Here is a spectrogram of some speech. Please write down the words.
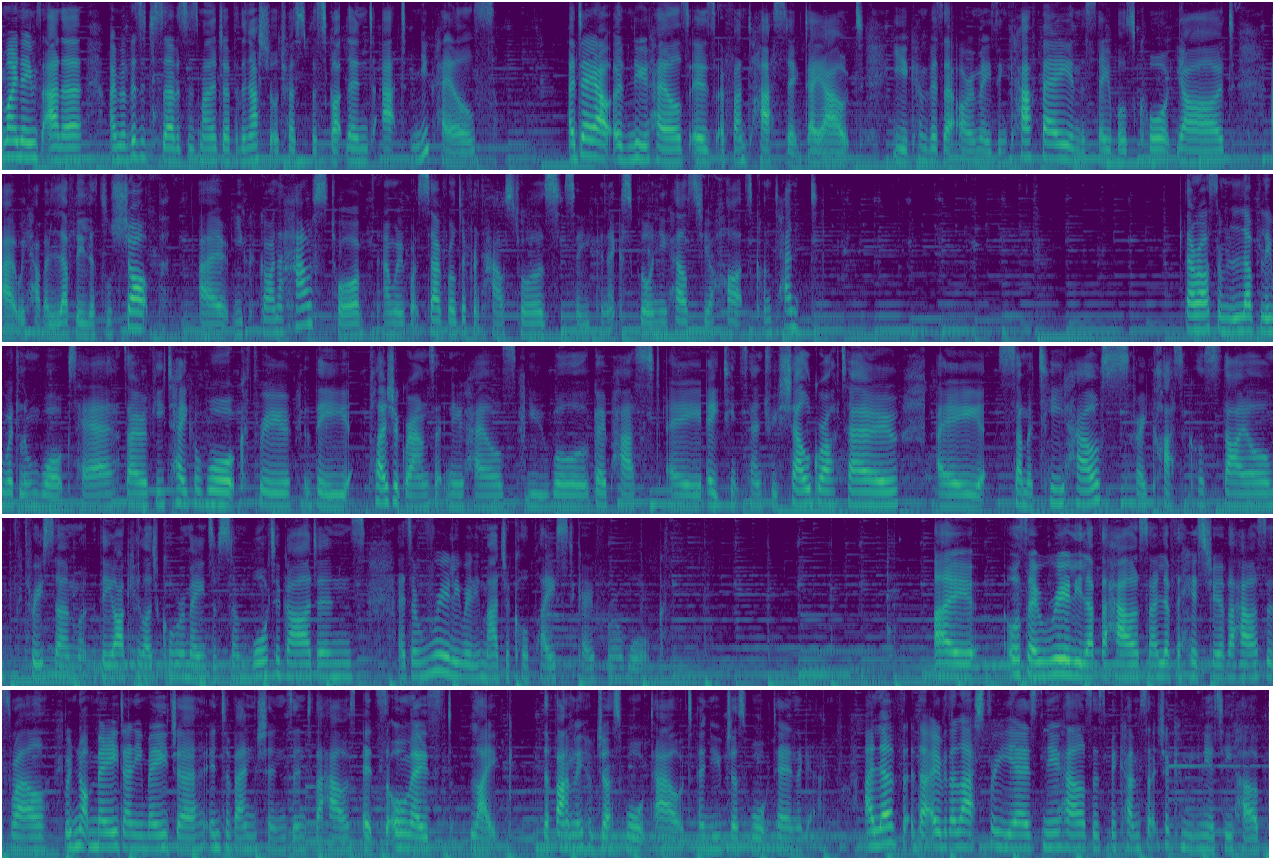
my name's Anna. I'm a Visitor Services Manager for the National Trust for Scotland at Newhailes. A day out of Newhailes is a fantastic day out. You can visit our amazing cafe in the stables courtyard. Uh, we have a lovely little shop. Uh, you can go on a house tour and we've got several different house tours so you can explore Newhailes to your heart's content. There are some lovely woodland walks here. So if you take a walk through the pleasure grounds at Newhailes, you will go past a 18th century shell grotto, a summer tea house, very classical style, through some the archaeological remains of some water gardens. It's a really, really magical place to go for a walk. I also really love the house. I love the history of the house as well. We've not made any major interventions into the house. It's almost like the family have just walked out and you've just walked in again. I love that over the last three years, Newhailes has become such a community hub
